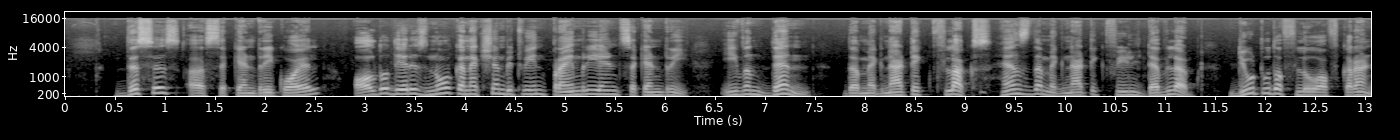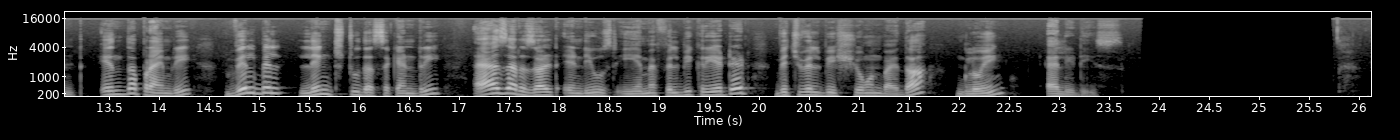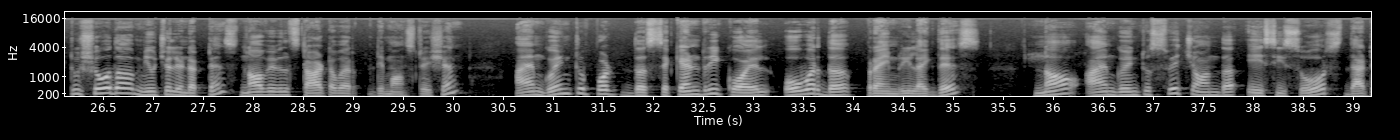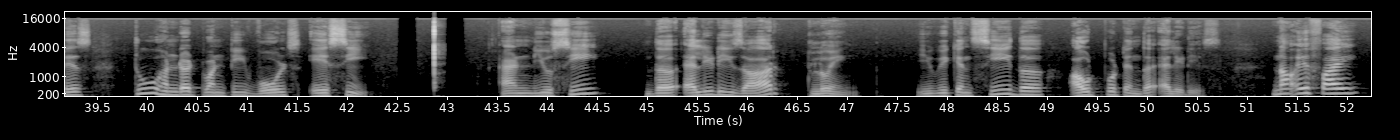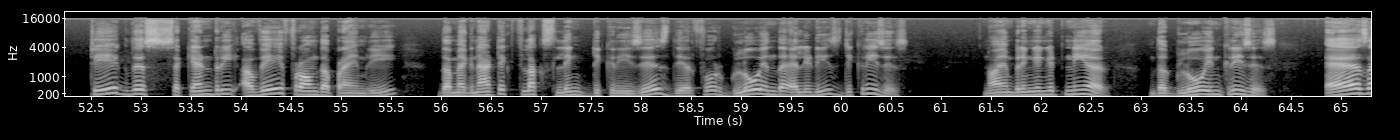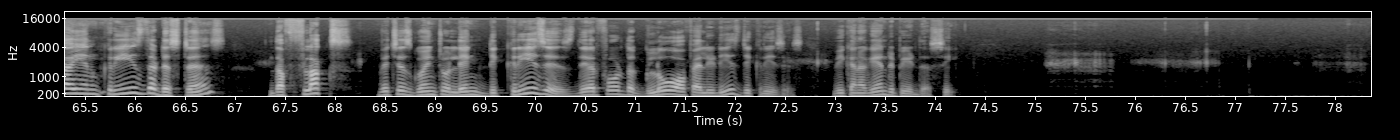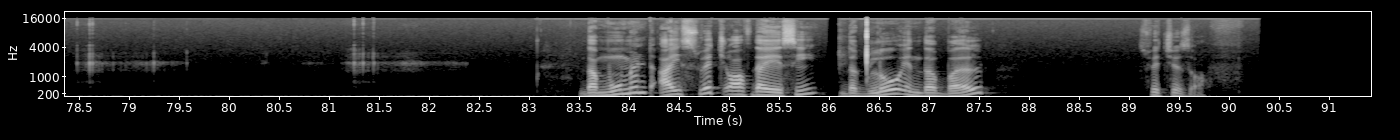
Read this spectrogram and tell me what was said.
This is a secondary coil although there is no connection between primary and secondary, even then the magnetic flux, hence the magnetic field developed due to the flow of current in the primary will be linked to the secondary. As a result induced EMF will be created, which will be shown by the glowing LEDs. To show the mutual inductance, now we will start our demonstration. I am going to put the secondary coil over the primary like this. Now, I am going to switch on the AC source that is 220 volts AC and you see the LEDs are glowing. You, we can see the output in the LEDs. Now, if I take this secondary away from the primary, the magnetic flux link decreases therefore, glow in the LEDs decreases. Now, I am bringing it near the glow increases. As I increase the distance the flux which is going to link decreases therefore, the glow of LEDs decreases. We can again repeat this see. The moment I switch off the AC, the glow in the bulb switches off.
